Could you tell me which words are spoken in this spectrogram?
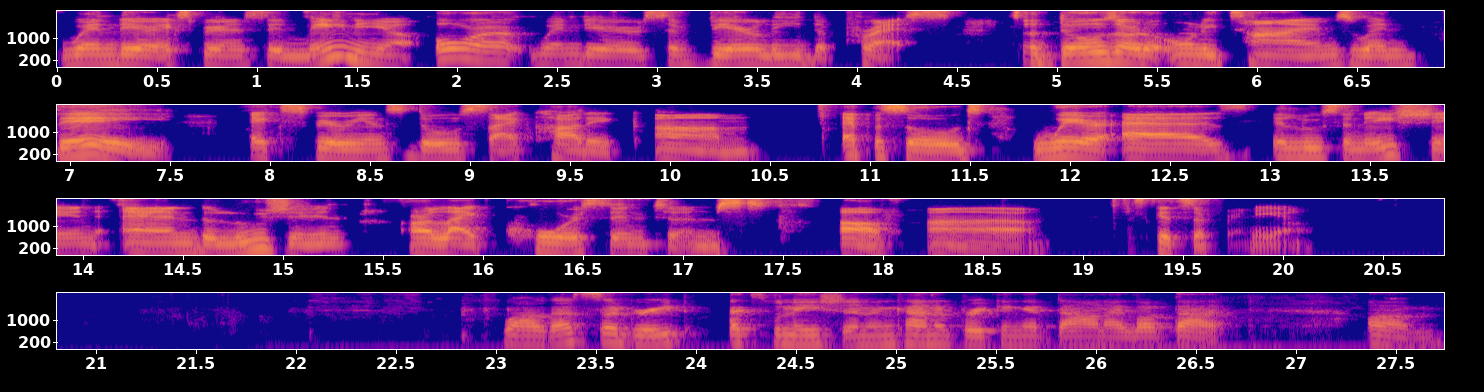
when they're experiencing mania or when they're severely depressed. So those are the only times when they experience those psychotic um, episodes, whereas hallucination and delusion are like core symptoms of uh, schizophrenia. Wow, that's a great explanation and kind of breaking it down. I love that. Um,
